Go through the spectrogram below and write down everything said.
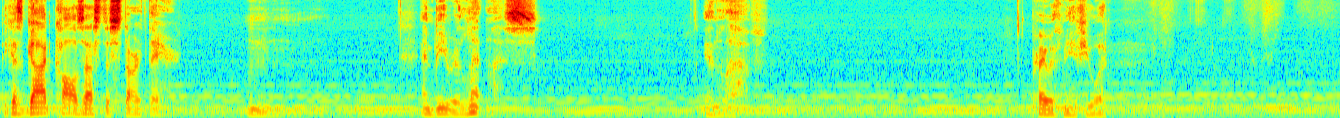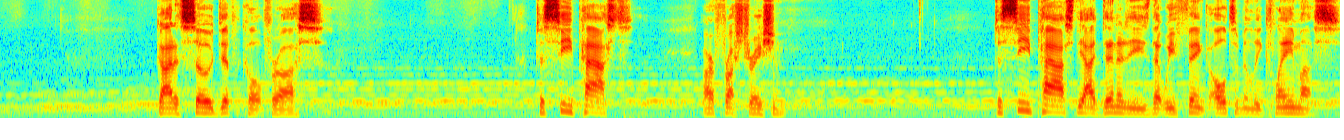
Because God calls us to start there hmm. and be relentless in love. Pray with me if you would. God, it's so difficult for us to see past our frustration, to see past the identities that we think ultimately claim us.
